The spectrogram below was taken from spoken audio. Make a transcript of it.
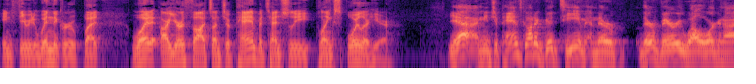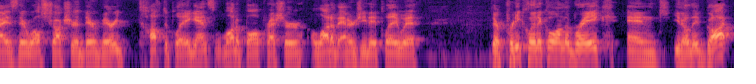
in theory to win the group. But what are your thoughts on Japan potentially playing spoiler here? Yeah, I mean Japan's got a good team and they're they're very well organized, they're well structured, they're very tough to play against. A lot of ball pressure, a lot of energy they play with. They're pretty clinical on the break and you know, they've got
